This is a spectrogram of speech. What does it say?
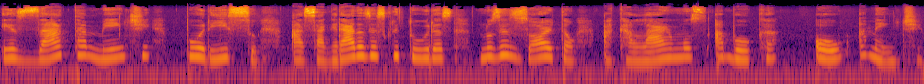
Exatamente por isso, as Sagradas Escrituras nos exortam a calarmos a boca ou a mente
